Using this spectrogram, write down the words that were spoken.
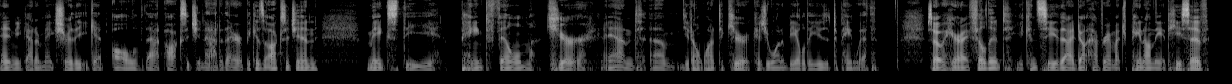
And you got to make sure that you get all of that oxygen out of there because oxygen makes the paint film cure, and um, you don't want it to cure because you want to be able to use it to paint with. So here I filled it. You can see that I don't have very much paint on the adhesive.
